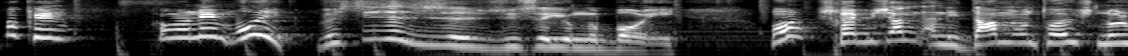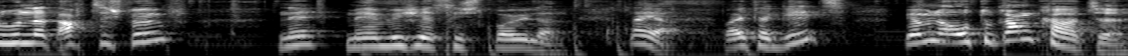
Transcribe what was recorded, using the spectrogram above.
Okay, kann man nehmen. Ui, wer ist dieser, dieser süße junge Boy? Oh, schreib mich an, an die Damen unter euch, 0185. Ne, mehr will ich jetzt nicht spoilern. Naja, weiter geht's. Wir haben eine Autogrammkarte.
